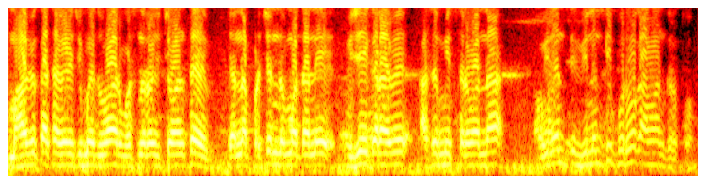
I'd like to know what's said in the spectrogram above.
महाविकास आघाडीचे उमेदवार वसंतरावजी चव्हाण साहेब यांना प्रचंड मताने विजयी करावे असं मी सर्वांना विनंती विनंतीपूर्वक आवाहन करतो.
